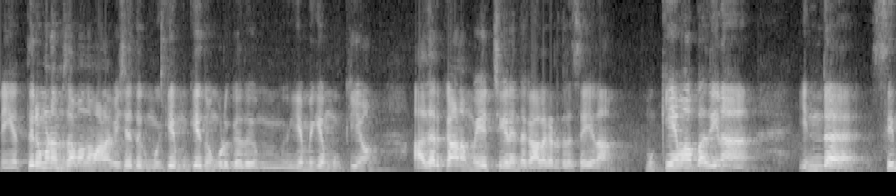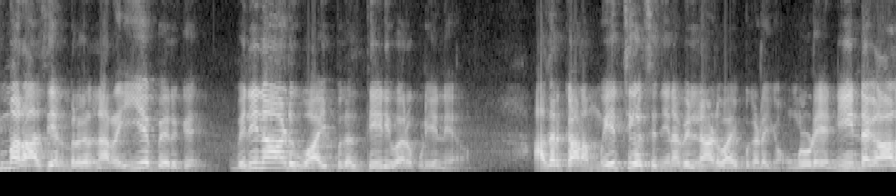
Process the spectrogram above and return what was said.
நீங்கள் திருமணம் சம்மந்தமான விஷயத்துக்கு முக்கிய முக்கியத்துவம் கொடுக்கறது மிக மிக முக்கியம். அதற்கான முயற்சிகளை இந்த காலகட்டத்தில் செய்யலாம். முக்கியமாக பார்த்தீங்கன்னா இந்த சிம்ம ராசி என்பவர்கள் நிறைய பேருக்கு வெளிநாடு வாய்ப்புகள் தேடி வரக்கூடிய நேரம். அதற்கான முயற்சிகள் செஞ்சீங்கன்னா வெளிநாடு வாய்ப்பு கிடைக்கும். உங்களுடைய நீண்ட கால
